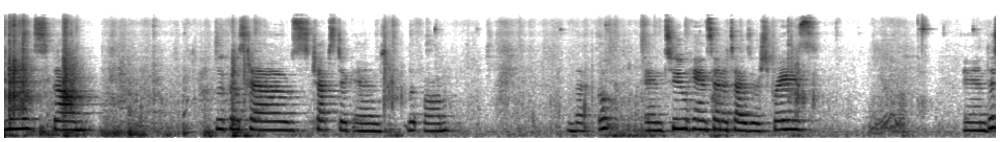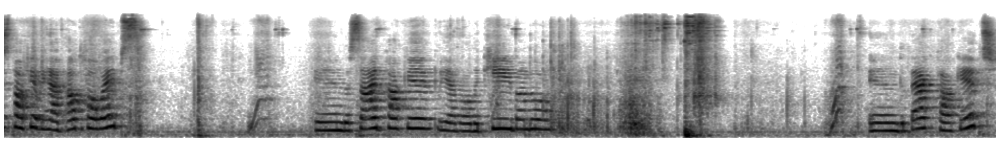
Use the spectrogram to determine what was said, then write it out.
mints, gum, glucose tabs, chapstick, and lip balm. And that, oh, and two hand sanitizer sprays. In this pocket, we have alcohol wipes. In the side pocket, we have all the key bundle. In the back pocket,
